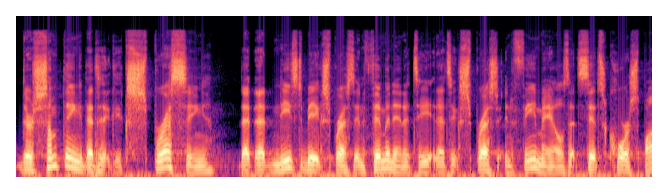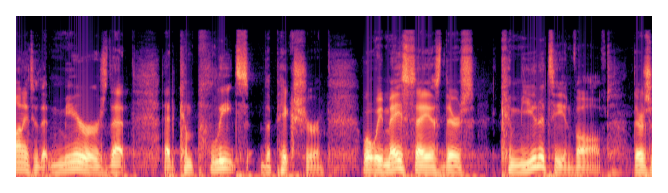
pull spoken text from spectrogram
there's something that's expressing that, that needs to be expressed in femininity, that's expressed in females, that sits corresponding to, that mirrors, that, that completes the picture. What we may say is there's community involved. There's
